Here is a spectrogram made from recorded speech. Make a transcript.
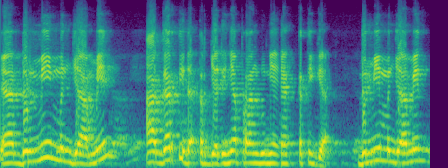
ya demi menjamin agar tidak terjadinya perang dunia ketiga demi menjamin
